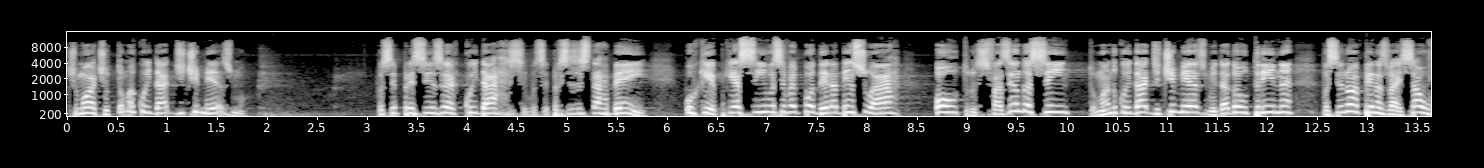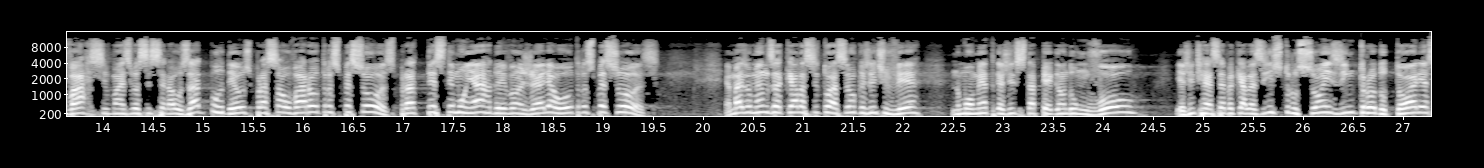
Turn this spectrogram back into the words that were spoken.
Timóteo, toma cuidado de ti mesmo. Você precisa cuidar-se, você precisa estar bem. Por quê? Porque assim você vai poder abençoar outros. Fazendo assim, tomando cuidado de ti mesmo e da doutrina, você não apenas vai salvar-se, mas você será usado por Deus para salvar outras pessoas, para testemunhar do Evangelho a outras pessoas. É mais ou menos aquela situação que a gente vê no momento que a gente está pegando um voo e a gente recebe aquelas instruções introdutórias.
